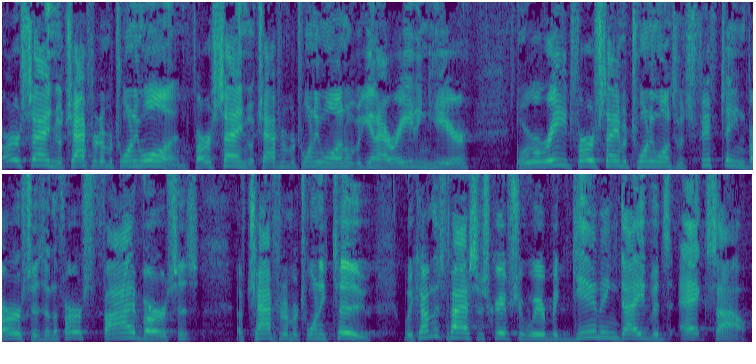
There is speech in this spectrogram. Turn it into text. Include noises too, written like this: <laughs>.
1 Samuel chapter number 21. 1 Samuel chapter number 21. We'll begin our reading here. And we're going to read 1 Samuel 21, which is 15 verses, and the first five verses of chapter number 22. We come to this passage of Scripture, we're beginning David's exile.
